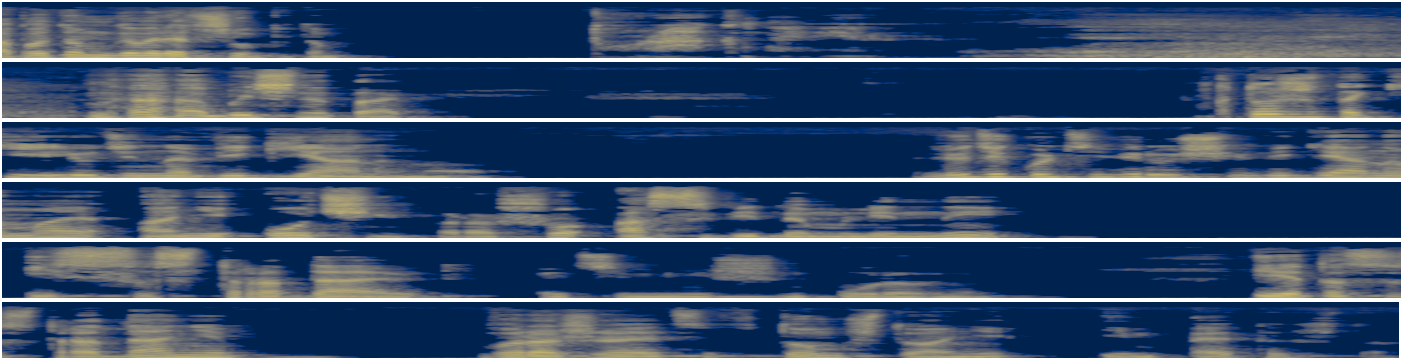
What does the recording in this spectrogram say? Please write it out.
А потом говорят шепотом, дурак, наверное. Обычно так. Кто же такие люди на вегиана майя? Люди, культивирующие вегиана майя, они очень хорошо осведомлены и сострадают этим низшим уровням. И это сострадание выражается в том, что они им это что?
